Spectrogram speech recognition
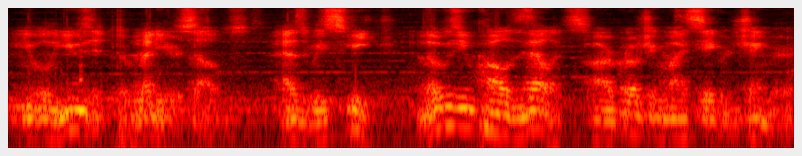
You will use it to ready yourselves. As we speak, those you call zealots are approaching my sacred chamber.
